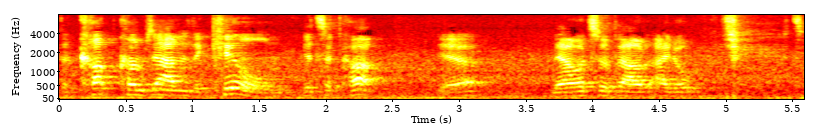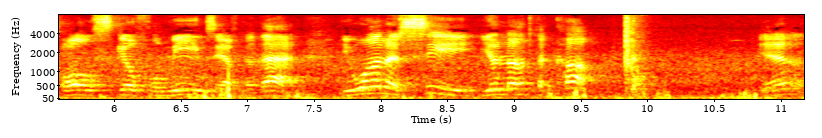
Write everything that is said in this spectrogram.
the cup comes out of the kiln, it's a cup, yeah? Now it's about, I don't, it's all skillful means after that. You want to see you're not the cup. Yeah?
